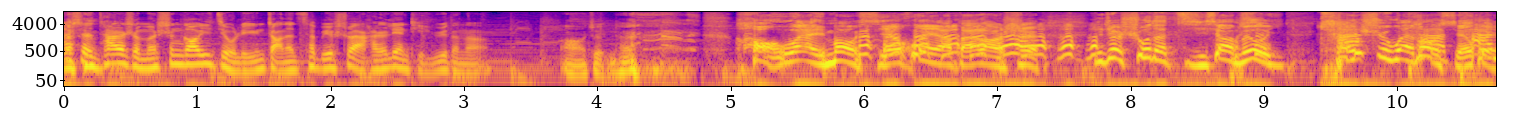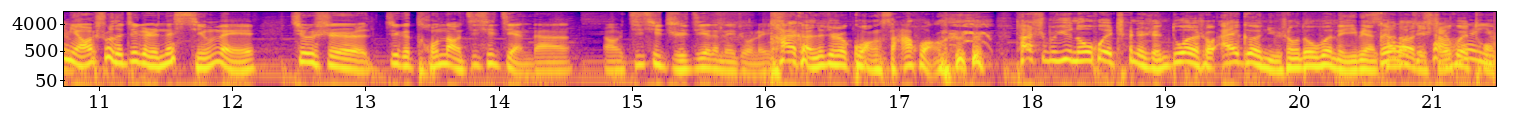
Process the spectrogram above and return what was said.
他是他是什么？身高一九零，长得特别帅，还是练体育的呢？啊，这 好外貌协会啊，白老师，你这说的几项没有全是外貌协会。他描述的这个人的行为就是这个头脑极其简单，然后极其直接的那种类型。他感觉就是广撒谎。他是不是运动会趁着人多的时候，挨个女生都问了一遍，看到底谁会同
